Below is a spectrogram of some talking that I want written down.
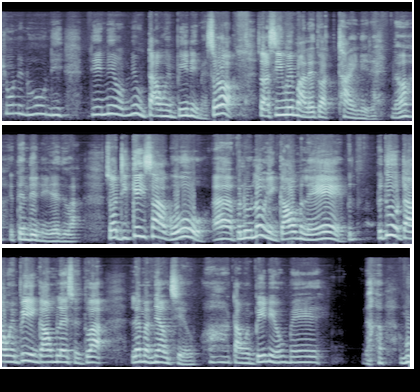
ပြောနဲ့နော်နေနေနေနေတာဝန်ပေးနေမယ်ဆိုတော့ဆိုတော့အစည်းအဝေးမှာလည်းသူကထိုင်နေတယ်နော်အတင်းတင်းနေတဲ့သူကဆိုတော့ဒီကိစ္စကိုအာဘယ်လိုလုပ်ရင်ကောင်းမလဲဘသူ့တာဝန်ပေးရင်ကောင်းမလဲဆိုရင်သူကလက်မမြောက်ချင်ဘူးအာတာဝန်ပေးနေအောင်မယ်အမှု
